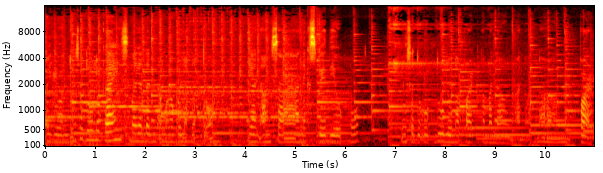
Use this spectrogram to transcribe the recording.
Ayun, dun sa dulo guys, maganda din ang mga bulaklak doon. Yan ang sa next video ko. Yung sa du- dulo na part naman ng ano, park.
